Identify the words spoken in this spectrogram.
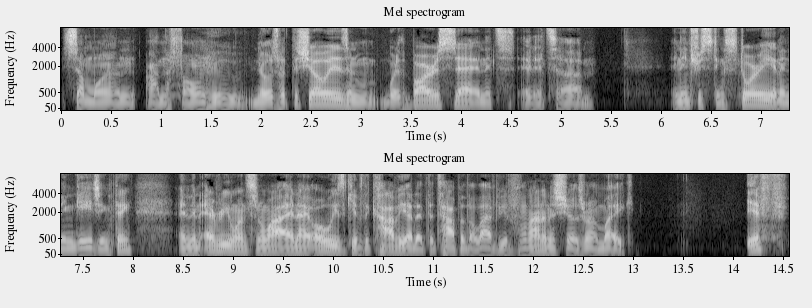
someone on the phone who knows what the show is and where the bar is set and it's and it's um an interesting story and an engaging thing. And then every once in a while, and I always give the caveat at the top of the Live Beautiful Anonymous shows where I'm like, if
